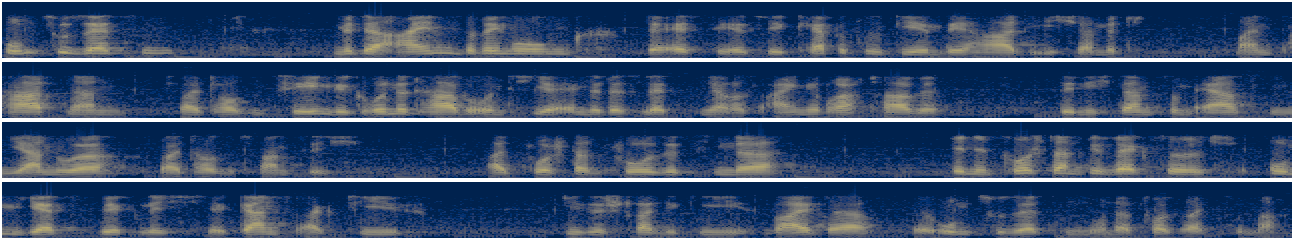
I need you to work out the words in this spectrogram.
umzusetzen. Mit der Einbringung der SPSW Capital GmbH, die ich ja mit meinen Partnern 2010 gegründet habe und hier Ende des letzten Jahres eingebracht habe, bin ich dann zum 1. Januar 2020 als Vorstandsvorsitzender in den Vorstand gewechselt, um jetzt wirklich ganz aktiv diese Strategie weiter äh, umzusetzen und erfolgreich zu machen.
